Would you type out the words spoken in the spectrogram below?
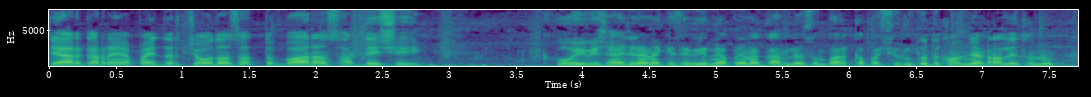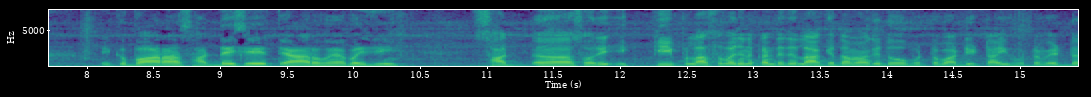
ਤਿਆਰ ਕਰ ਰਹੇ ਆ। ਆਪਾਂ ਇੱਧਰ 14 7 12 6.5 ਕੋਈ ਵੀ ਸਾਈਜ਼ ਲੈਣਾ ਕਿਸੇ ਵੀਰ ਨੇ, ਆਪਣੇ ਨਾਲ ਕਰ ਲਿਓ ਸੰਪਰਕ। ਆਪਾਂ ਸ਼ੁਰੂ ਤੋਂ ਦਿਖਾਉਂਦੇ ਆ ਟਰਾਲੇ ਤੁਹਾਨੂੰ। ਇੱਕ 12 6.5 ਤਿਆਰ ਹੋਇਆ ਬਾਈ ਜੀ। ਸੌਰੀ 21 ਪਲੱਸ ਵਜਨ ਕੰਡੇ ਤੇ ਲਾ ਕੇ ਦਵਾਂਗੇ। 2 ਫੁੱਟ ਵਾਢੀ 2.5 ਫੁੱਟ ਵਿੱਡ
